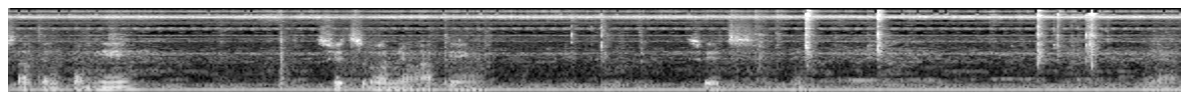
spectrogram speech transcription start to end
Sa atin pong i switch on yung ating switch. Okay. Ayan.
